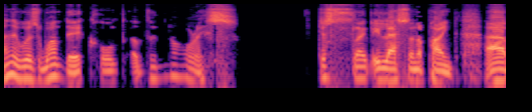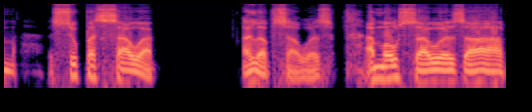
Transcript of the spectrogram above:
And there was one there called the Norris. Just slightly less than a pint. Um, super sour. I love sours. And most sours are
